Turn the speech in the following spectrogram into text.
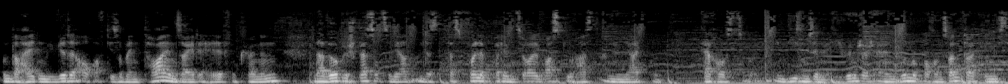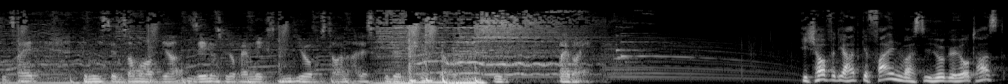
unterhalten, wie wir da auch auf dieser mentalen Seite helfen können, da wirklich besser zu werden und das, das volle Potenzial, was du hast an den Märkten herauszuholen. In diesem Sinne, ich wünsche euch einen wunderbaren Sonntag, genießt die Zeit, genießt den Sommer. Wir sehen uns wieder beim nächsten Video. Bis dahin alles Gute. Tschüss, Bye bye. Ich hoffe, dir hat gefallen, was du hier gehört hast,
